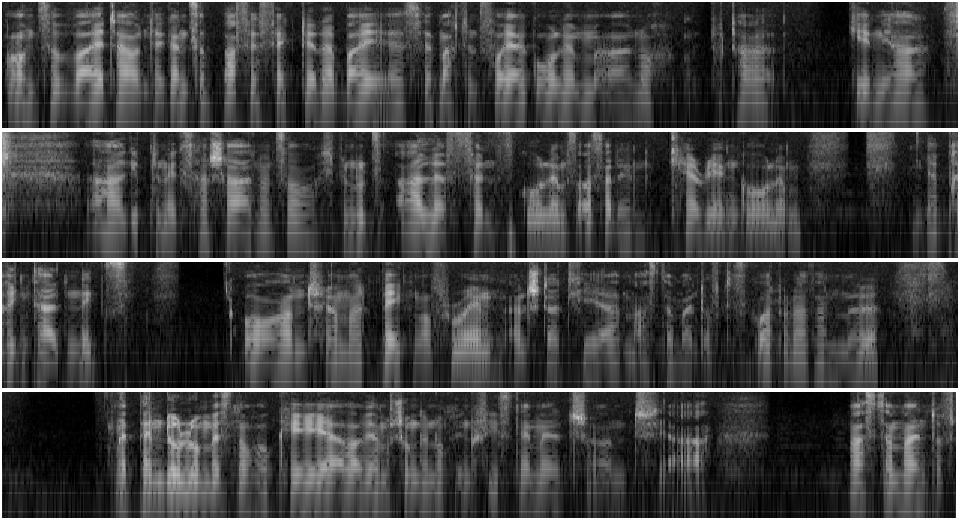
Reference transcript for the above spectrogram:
und so weiter. Und der ganze Buff-Effekt, der dabei ist, der macht den Feuergolem äh, noch total genial. Äh, gibt einen extra Schaden und so. Ich benutze alle fünf Golems, außer den Carrion Golem. Der bringt halt nichts. Und wir haben halt Bacon of Ruin, anstatt hier Mastermind of Discord oder so ein Müll. Pendulum ist noch okay, aber wir haben schon genug Increased Damage und ja, Mastermind of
